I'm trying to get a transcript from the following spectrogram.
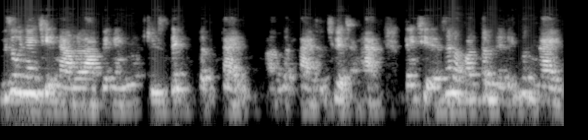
Ví dụ như anh chị nào làm về ngành logistics vận tải uh, vận tải vận chuyển chẳng hạn thì anh chị rất là quan tâm đến lĩnh vực này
